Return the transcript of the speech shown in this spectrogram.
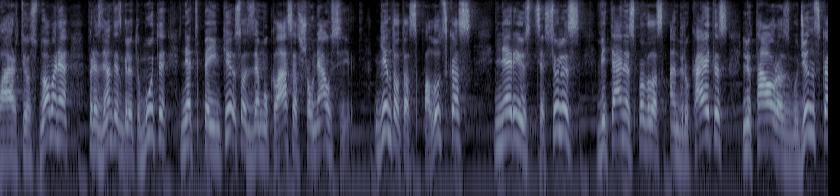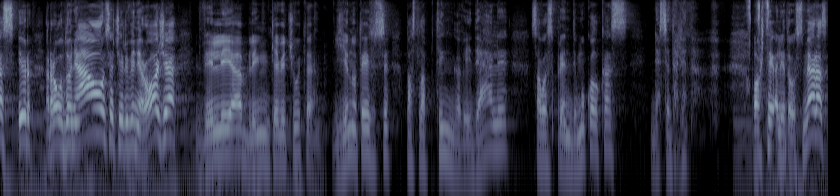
Partijos nuomonė, prezidentais galėtų būti net penki socdemų klasės šauniausiai. Gintautas Paluckas, Nerijus Cesiulis, Vitenis Pavilas Andriukaitis, Liutauras Gudžinskas ir raudoniausia čirvinė rožė Vilija Blinkevičiūtė. Ji nutaisusi paslaptingą veidelį, savo sprendimu kol kas nesidalina. O štai Alitaus meras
